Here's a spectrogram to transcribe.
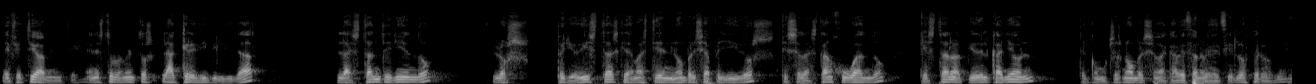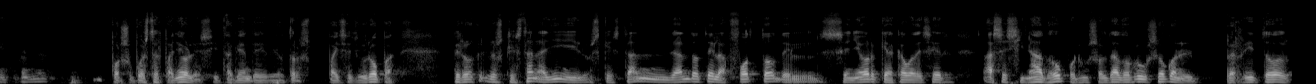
Efectivamente, en estos momentos la credibilidad la están teniendo los periodistas que además tienen nombres y apellidos, que se la están jugando, que están al pie del cañón. Tengo muchos nombres en la cabeza, no voy a decirlos, pero eh, por supuesto españoles y también de, otros países de Europa. Pero los que están allí, los que están dándote la foto del señor que acaba de ser asesinado por un soldado ruso con el perrito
